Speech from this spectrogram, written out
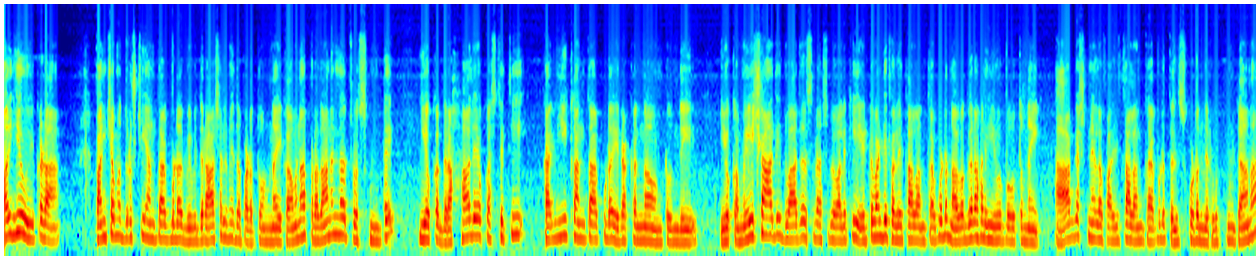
మరియు ఇక్కడ పంచమ దృష్టి అంతా కూడా వివిధ రాశుల మీద పడుతున్నాయి కావున ప్రధానంగా చూసుకుంటే ఈ యొక్క గ్రహాల యొక్క స్థితి కలియిక అంతా కూడా ఈ రకంగా ఉంటుంది. ఈ యొక్క మేషాది ద్వాదశ రాశుల వాళ్ళకి ఎటువంటి ఫలితాలంతా కూడా నవగ్రహాలు ఇవ్వబోతున్నాయి. ఆగస్ట్ నెల ఫలితాలంతా కూడా తెలుసుకోవడం జరుగుతుంది. కానీ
